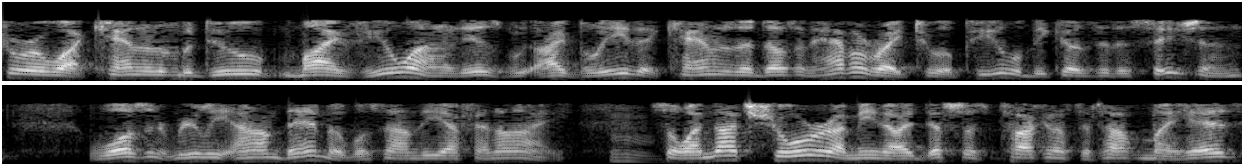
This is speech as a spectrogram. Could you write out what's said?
sure what Canada would do. My view on it is I believe that Canada doesn't have a right to appeal because the decision wasn't really on them; it was on the FNI. Mm. So I'm not sure. I mean, I just was talking off the top of my head.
